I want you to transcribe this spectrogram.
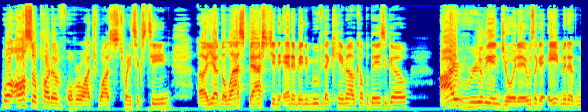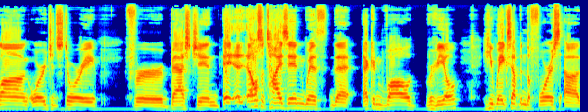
Well, also part of Overwatch Watch 2016, uh, you have the Last Bastion animated movie that came out a couple days ago. I really enjoyed it. It was like an eight minute long origin story for Bastion. It, it also ties in with the Eichenwalde reveal. He wakes up in the forest uh,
